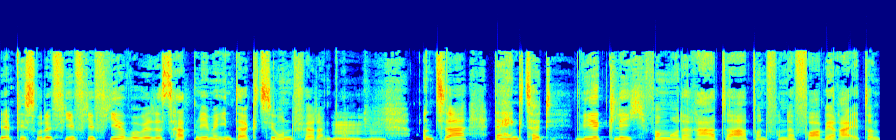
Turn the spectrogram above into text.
Episode 444, wo wir das hatten, wie man Interaktion fördern kann. Mhm. Und zwar, da hängt halt wirklich vom Moderator ab und von der Vorbereitung.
